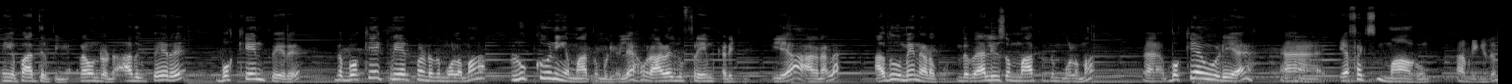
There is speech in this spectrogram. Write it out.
நீங்கள் பார்த்துருப்பீங்க. ரவுண்ட் ரவுண்ட் அதுக்கு பேர் பொக்கேன்னு பேர். இந்த பொக்கே கிரியேட் பண்ணுறது மூலமாக லுக்கும் நீங்கள் மாற்ற முடியும் இல்லையா? ஒரு அழகு ஃப்ரேம் கிடைக்குது இல்லையா? அதனால் அதுவுமே நடக்கும். இந்த வேல்யூஸை மாற்றுறது மூலமாக பொக்கேவுடைய எஃபெக்ட்ஸ் மாறும் அப்படிங்கிறத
